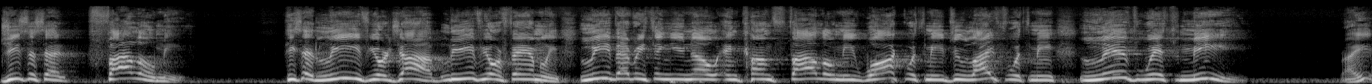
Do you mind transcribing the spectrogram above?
Jesus said, Follow me. He said, Leave your job, leave your family, leave everything you know, and come follow me, walk with me, do life with me, live with me. Right?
